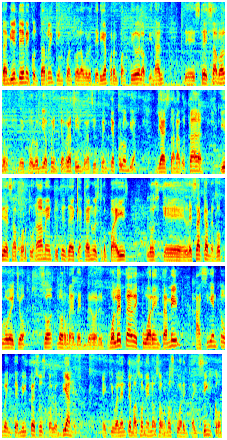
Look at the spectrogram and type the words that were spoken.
También déjeme contarle que en cuanto a la boletería para el partido de la final de este sábado de Colombia frente a Brasil, Brasil frente a Colombia, ya están agotadas y desafortunadamente usted sabe que acá en nuestro país los que le sacan mejor provecho son los revendedores. Boleta de 40 mil a 120 mil pesos colombianos, equivalente más o menos a unos 45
